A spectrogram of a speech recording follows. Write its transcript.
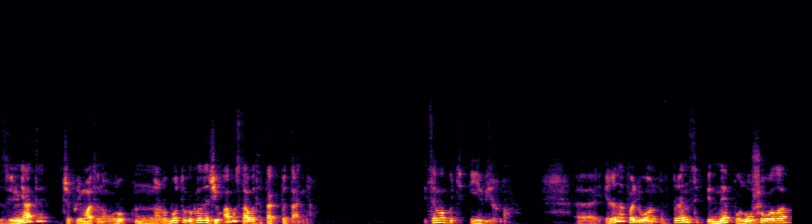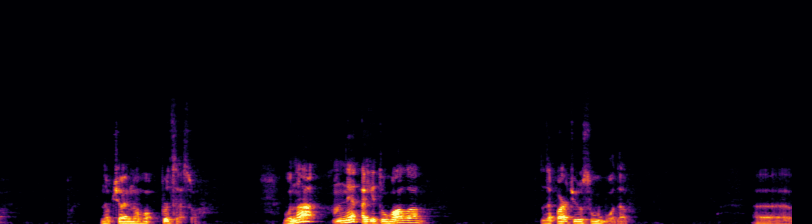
звільняти чи приймати на роботу викладачів або ставити так питання. І це, мабуть, є вірно. Е, Ірина Фаріон, в принципі, не порушувала навчального процесу. Вона не агітувала за партію Свобода. Е,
